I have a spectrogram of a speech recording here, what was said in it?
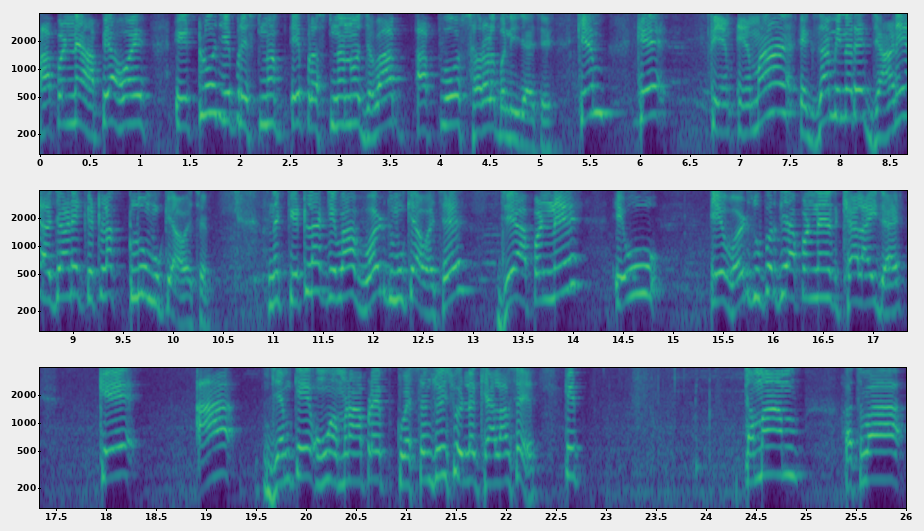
આપણને આપ્યા હોય, એટલો જ એ પ્રશ્ન, એ પ્રશ્નનો જવાબ આપવો સરળ બની જાય છે. કેમ કે તેમ એમાં એક્ઝામિનરે જાણે અજાણે કેટલાક ક્લુ મૂક્યા હોય છે. અને કેટલાક એવા વર્ડ્સ મૂક્યા હોય છે, જે આપણને એવું, એ વર્ડ્સ ઉપરથી આપણને ખ્યાલ આવી જાય કે આ, જેમ કે હું હમણાં આપણે ક્વેશ્ચન જોઈશું એટલે ખ્યાલ આવશે કે તમામ અથવા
